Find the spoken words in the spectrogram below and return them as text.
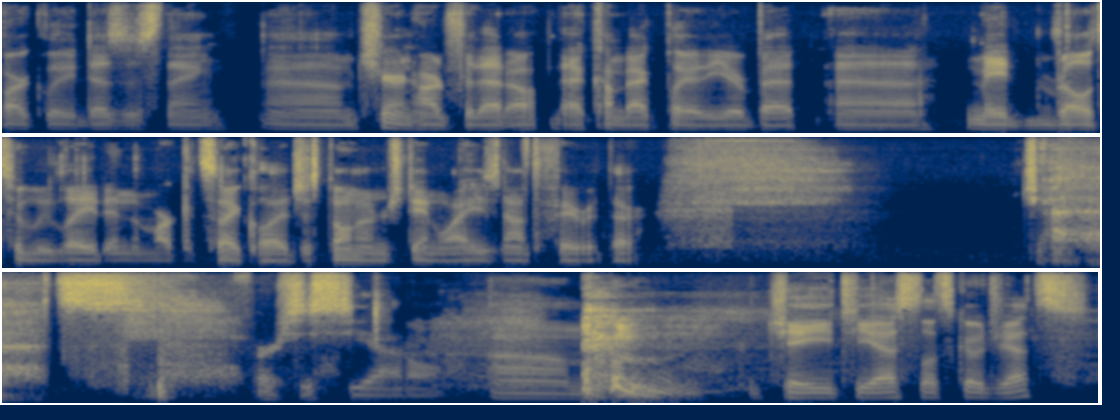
Barkley does his thing. Um, cheering hard for that uh, that comeback player of the year bet uh, made relatively late in the market cycle. I just don't understand why he's not the favorite there. Jets versus Seattle. Um, Jets. Let's go Jets.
